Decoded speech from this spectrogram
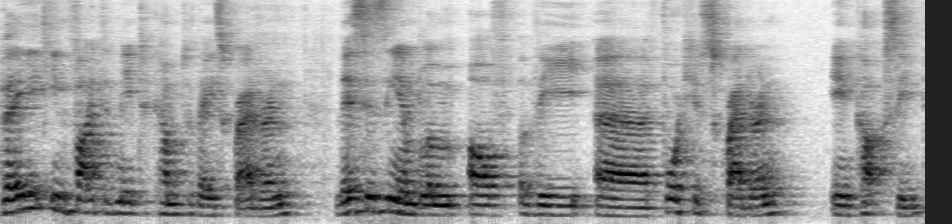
they invited me to come to their squadron. This is the emblem of the uh, 40th squadron in Coxyde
